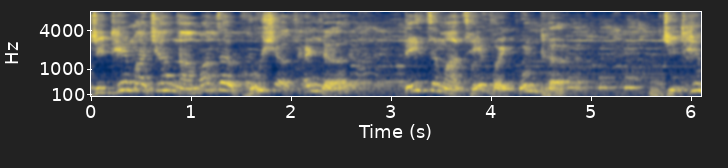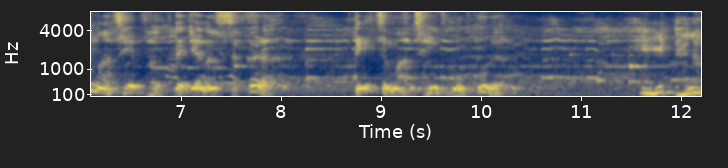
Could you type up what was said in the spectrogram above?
जिथे माझ्या नामाचा घोष अखंड तेच माझे वैकुंठ. जिथे माझे भक्तजन सकळ तेच माझे गोकुळ विठ्ठला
